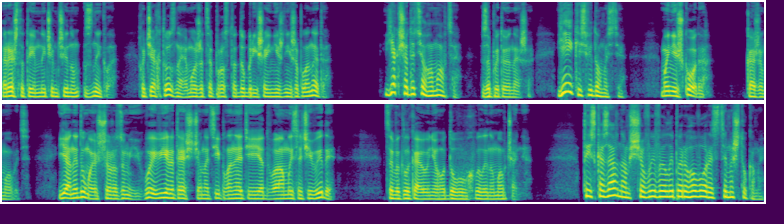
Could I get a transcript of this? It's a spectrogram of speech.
решта таємничим чином зникла. Хоча хто знає, може, це просто добріша і ніжніша планета. Як щодо цього, мовце? запитує Неша. Є якісь відомості? Мені шкода, каже мовець. Я не думаю, що розумію. Ви вірите, що на цій планеті є два мислячі види? Це викликає у нього довгу хвилину мовчання. Ти сказав нам, що ви вели переговори з цими штуками,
